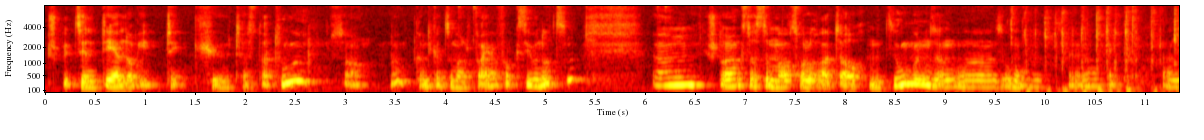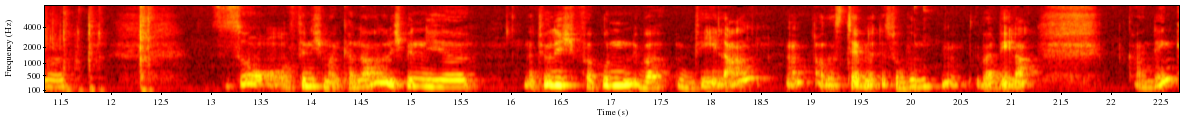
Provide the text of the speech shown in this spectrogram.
speziell der Logitech-Tastatur. So, ne, kann ich ganz normal Firefox hier benutzen. Ähm, Steuerungstaste, Mausrollrad auch mit Zoomen, sagen wir so. So, finde ich meinen Kanal. Ich bin hier natürlich verbunden über WLAN. Ne? Also das Tablet ist verbunden über WLAN. Kein Ding,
